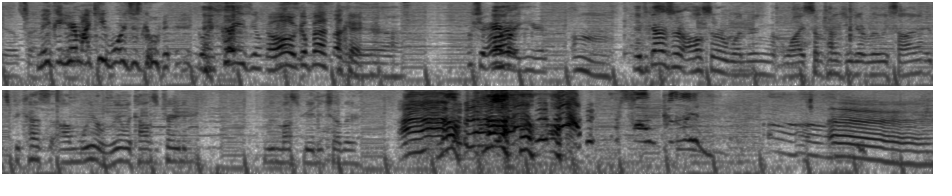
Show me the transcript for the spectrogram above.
Yeah, that's right. I you can hear my keyboard just going, going crazy. oh, go fast. Okay. Yeah. I'm sure Alright. everybody can hear it. Um. If you guys are also wondering why sometimes we get really silent, it's because um we are really concentrated. We must beat each other. Ah! No! No! So good! Oh. Uh,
